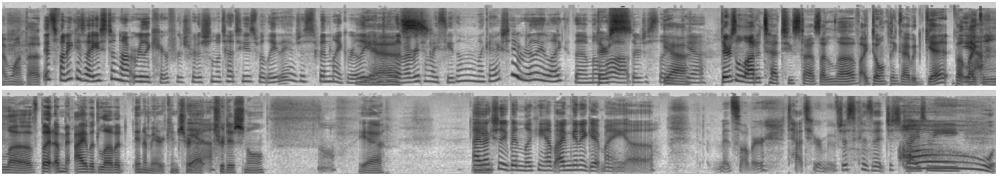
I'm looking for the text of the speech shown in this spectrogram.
I want that. It's funny because I used to not really care for traditional tattoos, but lately I've just been like really into them. Every time I see them, I'm like, I actually really like them a There's- lot. They're just like, yeah. yeah, There's a lot of tattoo styles I love. I don't think I would get, but like love. But um, I would love it an American tra- Yeah. traditional. Oh. Yeah. I've Mm. actually been looking up. I'm gonna get my uh, midsummer tattoo removed just because it just drives me Oh,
